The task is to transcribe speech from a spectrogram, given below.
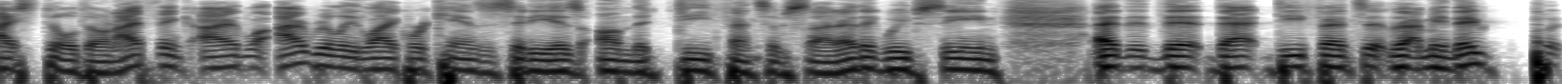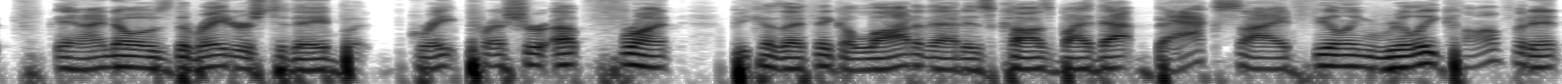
I still don't. I think I, I really like where Kansas City is on the defensive side. I think we've seen uh, that that defensive. I mean, they put and I know it was the Raiders today, but great pressure up front because I think a lot of that is caused by that backside feeling really confident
